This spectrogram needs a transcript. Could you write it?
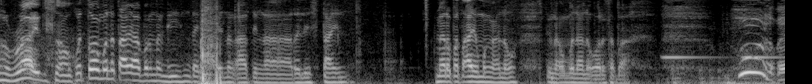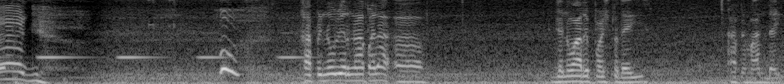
Alright, so kwentuhan muna tayo habang naghihintay tayo ng ating ah, release time. Meron pa tayong mga ano, tingnan ko muna ng oras ba. Whew, lamig! Whew. Happy New Year nga pala. ah, January 1st today. Happy Monday.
